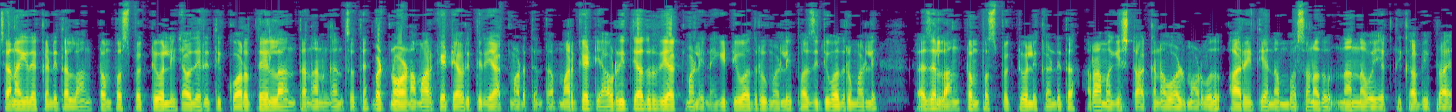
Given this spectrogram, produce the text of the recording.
ಚೆನ್ನಾಗಿದೆ. ಖಂಡಿತ ಲಾಂಗ್ ಟರ್ಮ್ ಪರ್ಸ್ಪೆಕ್ಟಿವ್ ಅಲ್ಲಿ ಯಾವುದೇ ರೀತಿ ಕೊರತೆ ಇಲ್ಲ ಅಂತ ನನ್ಗನ್ಸುತ್ತೆ. ಬಟ್ ನೋಡೋಣ ಮಾರ್ಕೆಟ್ ಯಾವ ರೀತಿ ರಿಯಾಕ್ಟ್ ಮಾಡುತ್ತೆ ಅಂತ. ಮಾರ್ಕೆಟ್ ಯಾವ ರೀತಿ ಆದ್ರೂ ರಿಯಾಕ್ಟ್ ಮಾಡಲಿ. ನೆಗೆಟಿವ್ ಆದ್ರೂ ಮಾಡಲಿ ಪಾಸಿಟಿವ್ ಆದ್ರೂ ಮಾಡಲಿ. As a long term perspective ಅಲ್ಲಿ ಖಂಡಿತ ಆರಾಮಾಗಿ ಸ್ಟಾಕ್ ಅನ್ನ ಹೋಲ್ಡ್ ಮಾಡಬಹುದು ಆ ರೀತಿಯ ನಂಬರ್ಸ್ ಅನ್ನೋದು ನನ್ನ ವೈಯಕ್ತಿಕ ಅಭಿಪ್ರಾಯ.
